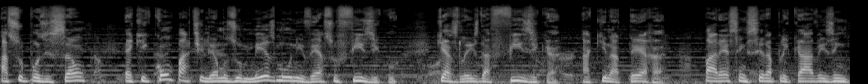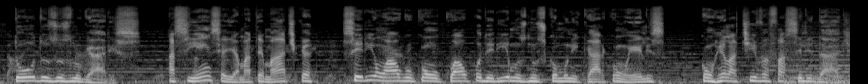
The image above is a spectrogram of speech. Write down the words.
A suposição é que compartilhamos o mesmo universo físico, que as leis da física, aqui na Terra, parecem ser aplicáveis em todos os lugares. A ciência e a matemática seriam algo com o qual poderíamos nos comunicar com eles com relativa facilidade.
